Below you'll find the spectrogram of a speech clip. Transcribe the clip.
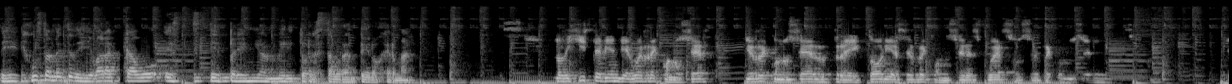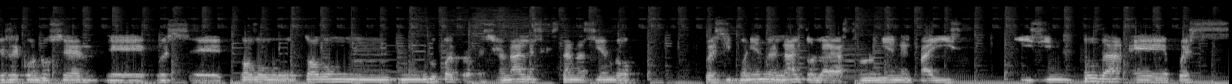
eh, justamente de llevar a cabo este premio al mérito restaurantero, Germán? Lo dijiste bien, Diego, es reconocer es reconocer trayectorias, es reconocer esfuerzos, es reconocer es reconocer eh, pues eh, todo, todo un, grupo de profesionales que están haciendo pues y poniendo en alto la gastronomía en el país y sin duda eh, pues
